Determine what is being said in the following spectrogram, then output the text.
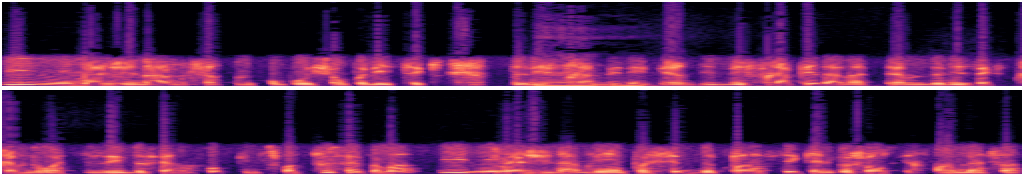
inimaginables certaines compositions politiques, de les Mm. frapper d'interdits, de les frapper d'anathèmes, de les extrême droitiser, de faire en sorte qu'il soit tout simplement inimaginable et impossible de penser quelque chose qui ressemble à ça.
